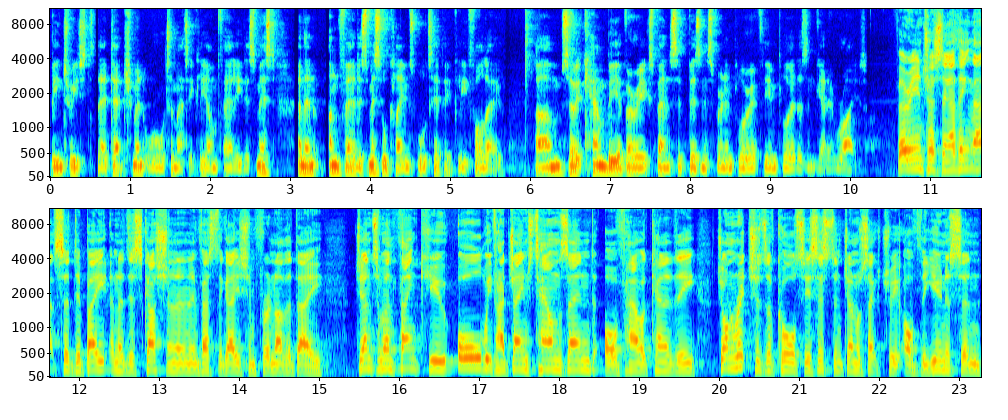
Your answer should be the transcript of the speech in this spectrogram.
been treated to their detriment or automatically unfairly dismissed, and then unfair dismissal claims will typically follow. Um, so it can be a very expensive business for an employer if the employer doesn't get it right. Very interesting. I think that's a debate and a discussion and an investigation for another day. Gentlemen, thank you all. We've had James Townsend of Howard Kennedy, John Richards, of course, the Assistant General Secretary of the Unison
